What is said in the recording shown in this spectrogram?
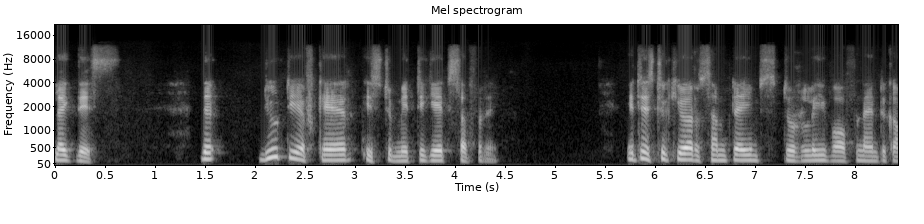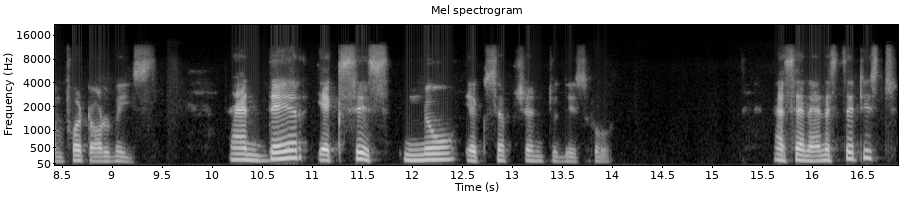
like this. The duty of care is to mitigate suffering. It is to cure sometimes, to relieve often, and to comfort always. And there exists no exception to this rule. As an anesthetist,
